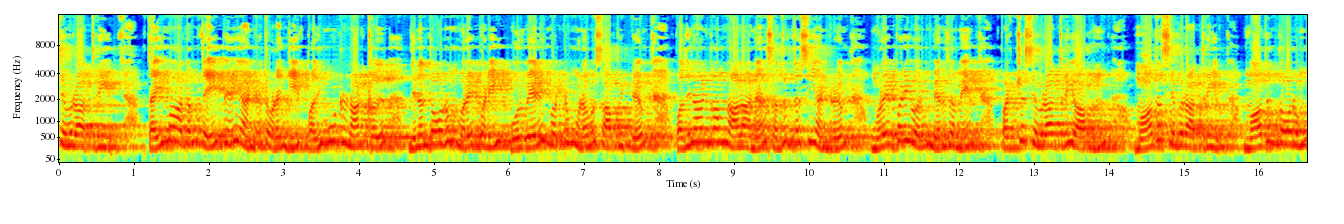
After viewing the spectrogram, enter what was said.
சிவராத்திரி. தை மாதம் தேய்பிறை அன்று தொடங்கி பதிமூன்று நாட்கள் தினந்தோறும் முறைப்படி ஒருவேளை மட்டும் உணவு சாப்பிட்டு பதினான்காம் நாளான சதுர்தசி அன்று முறைப்படி வரும் விரதமே பட்ச சிவராத்திரி ஆகும். மாத சிவராத்திரி. மாதந்தோறும்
